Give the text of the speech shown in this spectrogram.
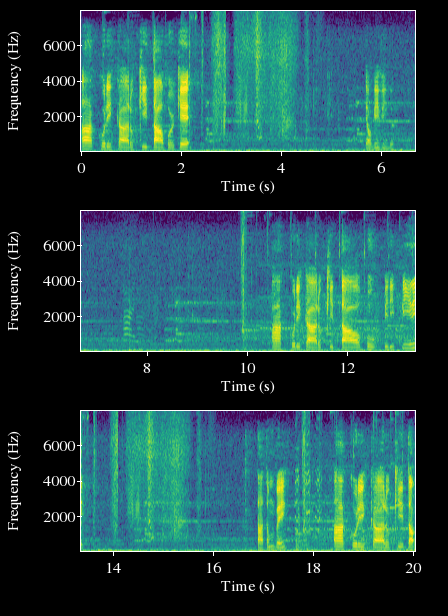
Ah, Curicaro, que tal? Porque... Tem alguém vindo. Ah, Curicaro, que tal? Pupiripiri. Tá, tamo bem. Ah, Curicaro, que tal?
